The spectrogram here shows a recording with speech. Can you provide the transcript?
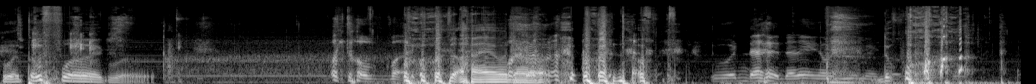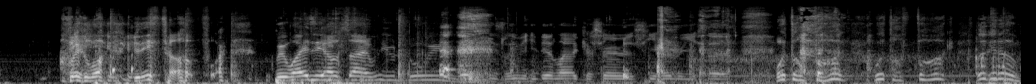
What the fuck, bro? What the fuck? What the hell, no? What the What that, that ain't no human. the fuck? Wait, what? Did he teleport? Wait, why is he outside? What are you doing? He's leaving. He didn't like your service. He heard what you said. What the fuck? What the fuck? Look at him!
